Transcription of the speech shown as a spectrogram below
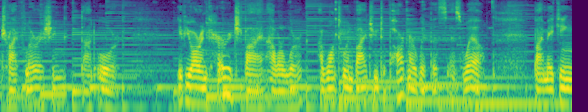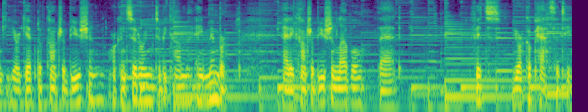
tryflourishing.org. If you are encouraged by our work, I want to invite you to partner with us as well by making your gift of contribution or considering to become a member at a contribution level that fits your capacity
